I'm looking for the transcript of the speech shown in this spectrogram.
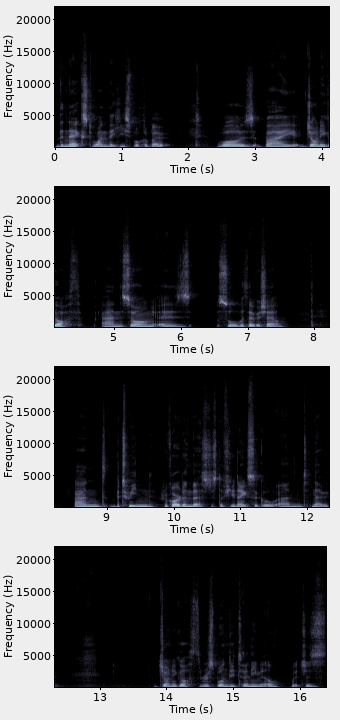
the next one that he spoke about was by Johnny Goth, and the song is "Soul Without a Shell." And between recording this just a few nights ago and now, Johnny Goth responded to an email, which is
